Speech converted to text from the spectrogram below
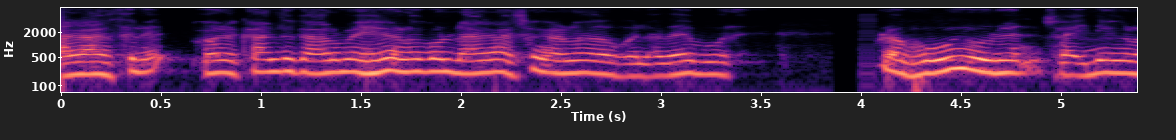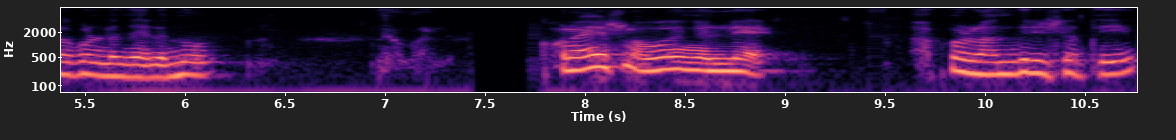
ആകാശത്തിൽ മഴക്കാലത്ത് കാർമേഹങ്ങളെ കൊണ്ട് ആകാശം കാണാതെ പോലെ അതേപോലെ ഇവിടെ ഭൂമി മുഴുവൻ സൈന്യങ്ങളെ കൊണ്ട് നിരന്നു കുറേ ശ്ലോകങ്ങളിൽ അപ്പോൾ അന്തരീക്ഷത്തെയും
